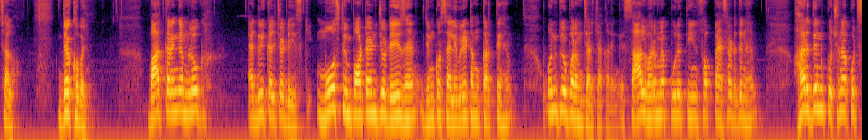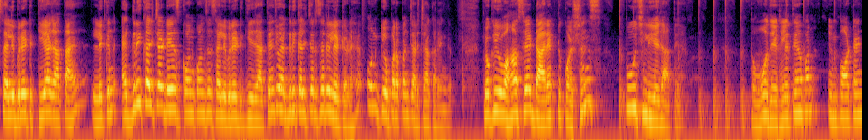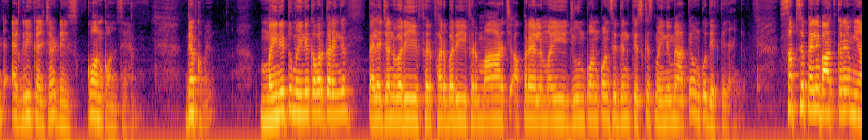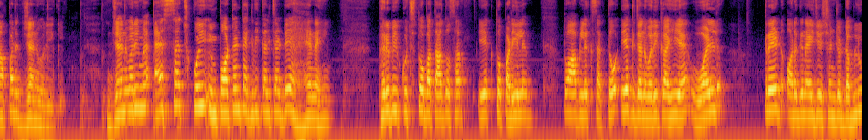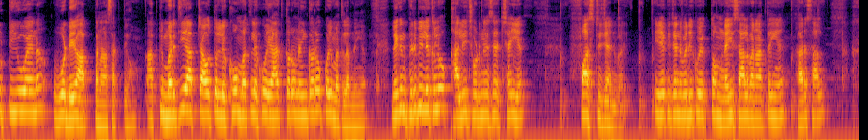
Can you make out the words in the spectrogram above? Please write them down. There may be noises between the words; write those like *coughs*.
चलो, देखो भाई, बात करेंगे हम लोग एग्रीकल्चर डेज़ की। मोस्ट इंपॉर्टेंट जो डेज़ हैं, जिनको सेलिब्रेट हम करते हैं, उनके ऊपर हम चर्चा करेंगे। साल भर में पूरे तीन सौ पैंसठ दिन हैं। हर दिन कुछ ना कुछ सेलिब्रेट किया जाता है, लेकिन एग्रीकल्चर डेज़ कौन कौन से सेलिब्रेट किए जाते हैं, जो एग्रीकल्चर से रिलेटेड हैं, उनके ऊपर अपन चर्चा करेंगे। क्योंकि वहाँ से डायरेक्ट क्वेश्चंस पूछ लिए जाते हैं। तो वो देख लेते हैं अपन इंपॉर्टेंट एग्रीकल्चर डेज़ कौन कौन से हैं। देखो भाई महीने टू महीने कवर करेंगे। पहले जनवरी, फिर फरवरी, फिर मार्च, अप्रैल, मई, जून, कौन कौन से दिन किस किस महीने में आते हैं, उनको देखते जाएँगे। सबसे पहले बात करें हम यहाँ पर जनवरी की। जनवरी में एज सच कोई इंपॉर्टेंट एग्रीकल्चर डे है नहीं। फिर भी कुछ तो बता दो सर, एक तो पढ़ी ले। तो आप लिख सकते हो, एक जनवरी का ही है। वर्ल्ड ट्रेड ऑर्गेनाइजेशन जो डब्ल्यूटीओ है ना, वो डे आप बना सकते हो। आपकी मर्ज़ी, आप चाहो तो लिखो, मत लिखो, याद करो, नहीं करो, कोई मतलब नहीं है। लेकिन फिर भी लिख लो, खाली छोड़ने से अच्छा ही है। फ़र्स्ट जनवरी। एक जनवरी को एक तो हम नई साल बनाते ही हैं, हर साल।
